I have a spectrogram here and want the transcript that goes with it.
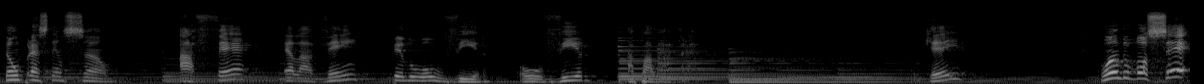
Então presta atenção. A fé ela vem pelo ouvir, ouvir a palavra. OK? Quando você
